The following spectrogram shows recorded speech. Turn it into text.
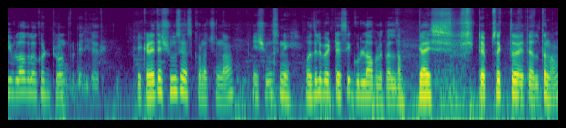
ఈ వ్లాగ్లో కూడా డ్రోన్ ఫుటేజ్ లేదు. ఇక్కడైతే షూస్ వేసుకొని వచ్చిందా ఈ షూస్ని వదిలిపెట్టేసి గుడి లోపలికి వెళ్దాం. గైస్ స్టెప్స్ ఎక్కుతూ అయితే వెళ్తున్నాం.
